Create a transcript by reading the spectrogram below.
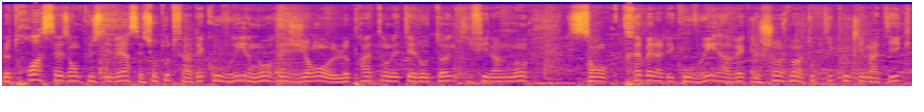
le 3 saisons plus l'hiver, c'est surtout de faire découvrir nos régions, le printemps, l'été, l'automne, qui finalement sont très belles à découvrir avec le changement un tout petit peu climatique.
